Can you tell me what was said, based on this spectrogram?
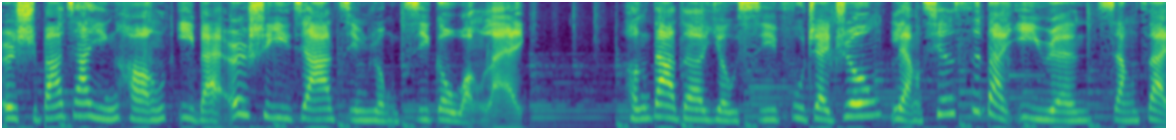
二十八家银行、一百二十一家金融机构往来。恒大的有息负债中，两千四百亿元将在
